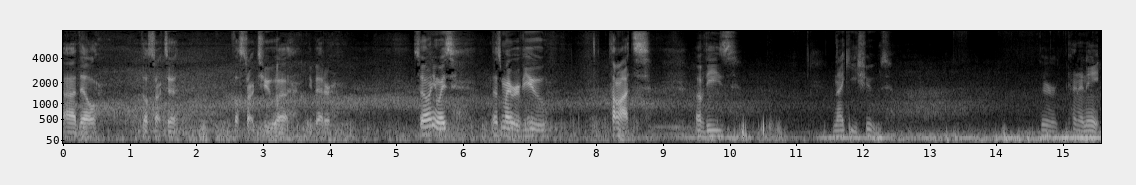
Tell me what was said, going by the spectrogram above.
uh, they'll they'll start to they'll start to uh, be better. So, anyways, that's my review thoughts of these Nike shoes. They're kind of neat.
